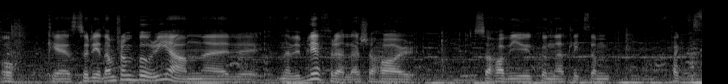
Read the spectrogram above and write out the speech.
Och eh, så redan från början när, när vi blev föräldrar så har, så har vi ju kunnat liksom faktiskt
